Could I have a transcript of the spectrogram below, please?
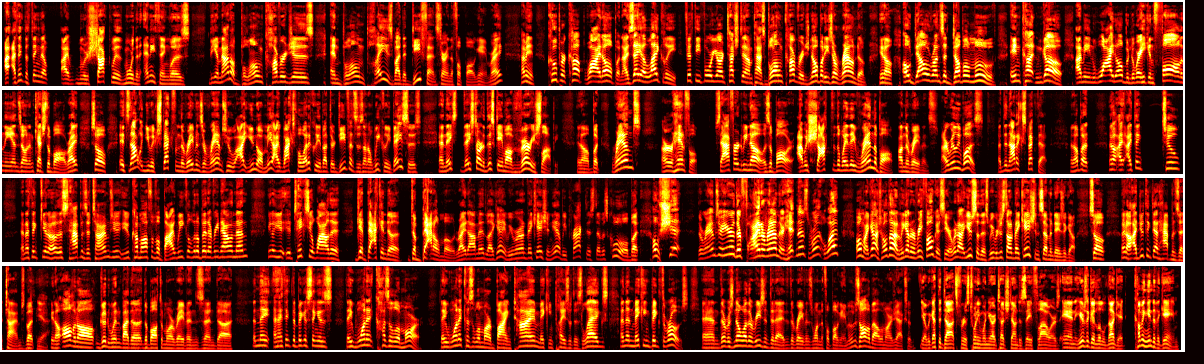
I, I think the thing that I was shocked with more than anything was the amount of blown coverages and blown plays by the defense during the football game, right? I mean, Cooper Kupp wide open. Isaiah Likely, 54 yard touchdown pass, blown coverage. Nobody's around him. You know, Odell runs a double move, in cut and go. I mean, wide open to where he can fall in the end zone and catch the ball, right? So it's not what you expect from the Ravens or Rams, who I, you know me, I wax poetically about their defenses on a weekly basis, and they they started this game off very sloppy, you know. But Rams are a handful. Stafford, we know, is a baller. I was shocked at the way they ran the ball on the Ravens. I really was. I did not expect that. You know, but you know, I, I think too, and I think you know this happens at times. You you come off of a bye week a little bit every now and then. You know, you, it takes you a while to get back into to battle mode, right, Ahmed? Like, hey, we were on vacation. Yeah, we practiced. That was cool. But oh shit, the Rams are here. They're flying around. They're hitting us. What? Oh my gosh! Hold on. We got to refocus here. We're not used to this. We were just on vacation seven days ago. So you know, I do think that happens at times. But yeah. you know, all in all, good win by the the Baltimore Ravens, and uh, and they and I think the biggest thing is they won it because of Lamar. They won it because of Lamar buying time, making plays with his legs, and then making big throws. And there was no other reason today that the Ravens won the football game. It was all about Lamar Jackson. Yeah, we got the dots for his 21 yard touchdown to Zay Flowers. And here's a good little nugget. Coming into the game,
